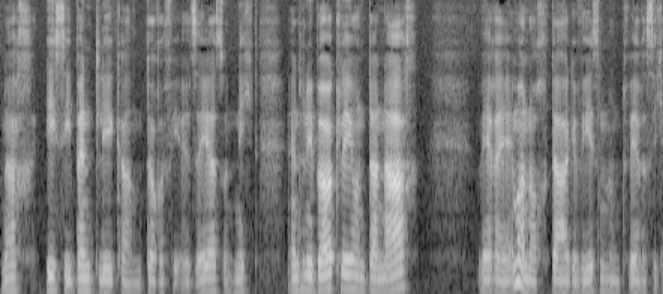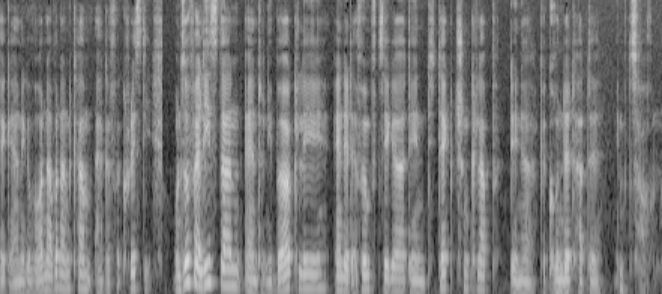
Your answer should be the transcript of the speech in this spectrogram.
Nach E.C. Bentley kam Dorothy L. Sayers und nicht Anthony Berkeley und danach wäre er immer noch da gewesen und wäre sicher gerne geworden, aber dann kam Agatha Christie. Und so verließ dann Anthony Berkeley Ende der 50er den Detection Club, den er gegründet hatte, im Zorn.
